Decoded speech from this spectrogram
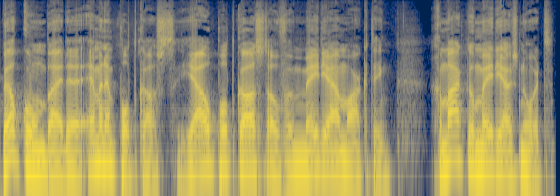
Welkom bij de M&M podcast, jouw podcast over media en marketing. Gemaakt door Mediahuis Noord.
